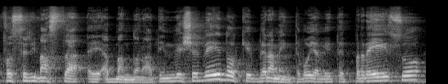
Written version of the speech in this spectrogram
fosse rimasta eh, abbandonata. Invece vedo che veramente voi avete preso,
